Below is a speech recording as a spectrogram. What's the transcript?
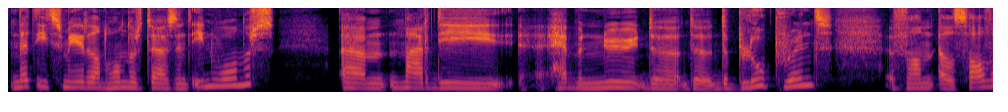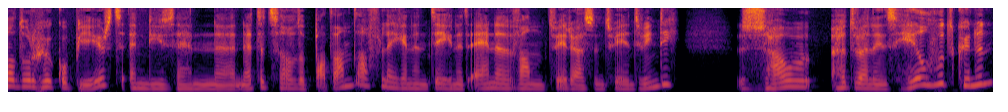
net iets meer dan 100.000 inwoners. Ehm, maar die hebben nu de, de, de blueprint van El Salvador gekopieerd. En die zijn eh, net hetzelfde pad aan het afleggen. En tegen het einde van 2022 zou het wel eens heel goed kunnen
